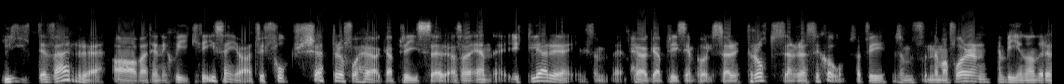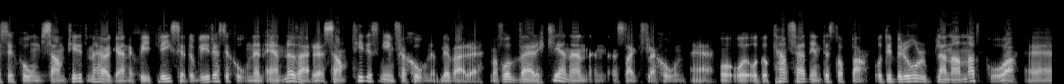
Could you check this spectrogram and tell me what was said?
lite värre av att energikrisen gör att vi fortsätter att få höga priser, alltså en, ytterligare liksom, höga prisimpulser trots en recession. Så att vi, liksom, när man får en, en begynnande recession samtidigt med höga energi energipriser, då blir recessionen ännu värre samtidigt som inflationen blir värre. Man får verkligen en, en stagflation eh, och, och, och, då kan Fed inte stoppa. Och det beror bland annat på, eh,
